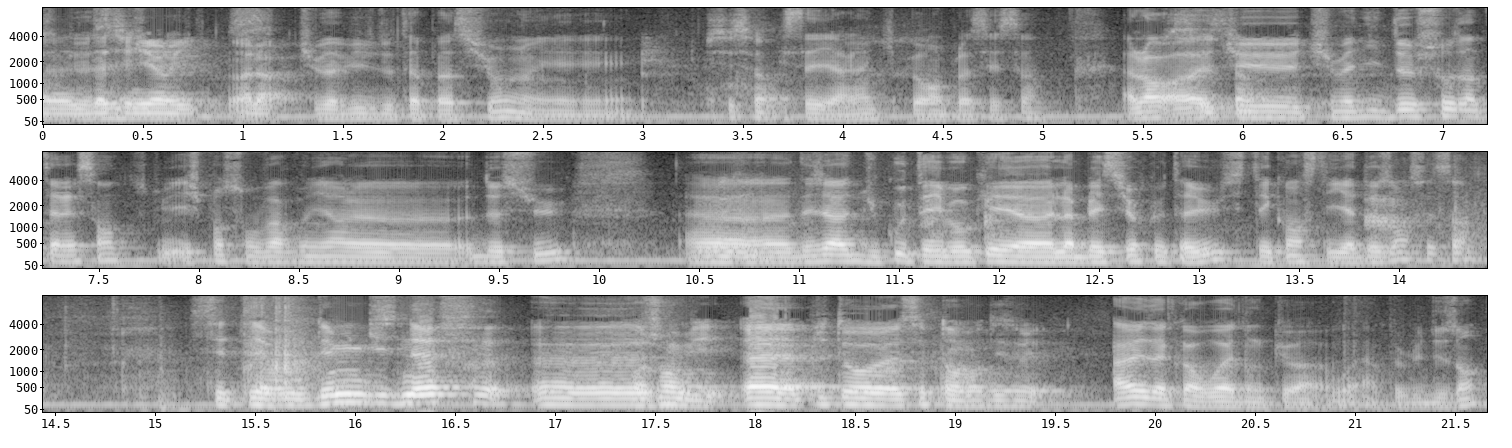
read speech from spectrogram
si l'ingénierie. Voilà, Tu vas vivre de ta passion et, c'est ça. et ça, il n'y a rien qui peut remplacer ça. Alors, tu, tu m'as dit deux choses intéressantes et je pense qu'on va revenir dessus. Déjà, du coup, tu as évoqué la blessure que tu as eue. C'était quand? C'était il y a deux ans, c'est ça? C'était en 2019, euh, janvier. Euh, plutôt euh, septembre, désolé. Ah oui, d'accord, ouais, donc euh, ouais, un peu plus de deux ans.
